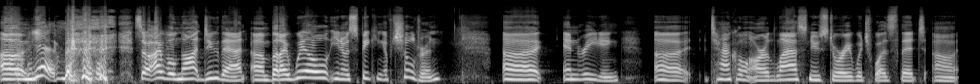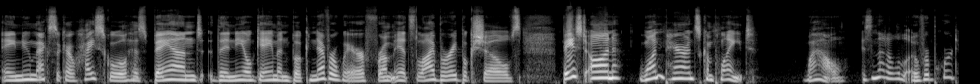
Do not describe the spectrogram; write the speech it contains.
Um, yes. so I will not do that. Um, but I will, you know, speaking of children uh, and reading, uh, tackle our last news story, which was that uh, a New Mexico high school has banned the Neil Gaiman book Neverwhere from its library bookshelves based on one parent's complaint. Wow, isn't that a little overboard?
